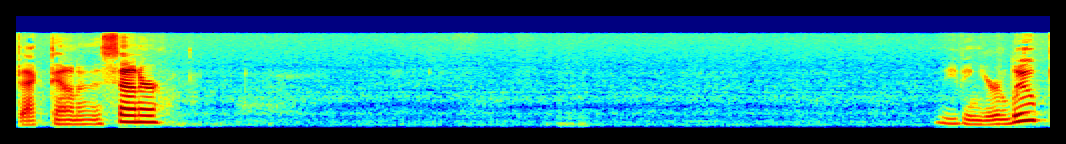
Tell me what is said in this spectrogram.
Back down in the center. Leaving your loop.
